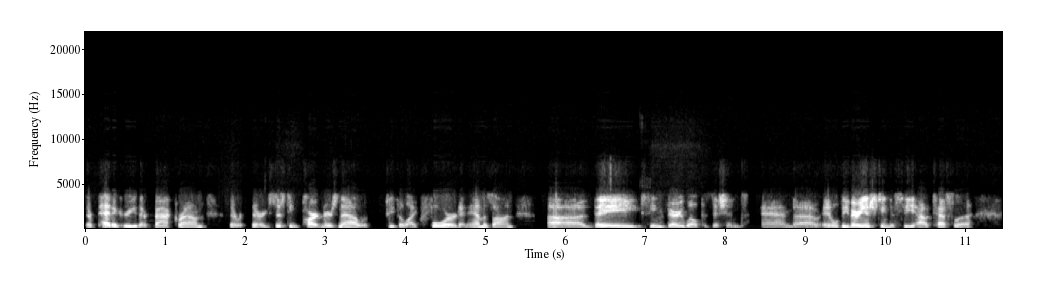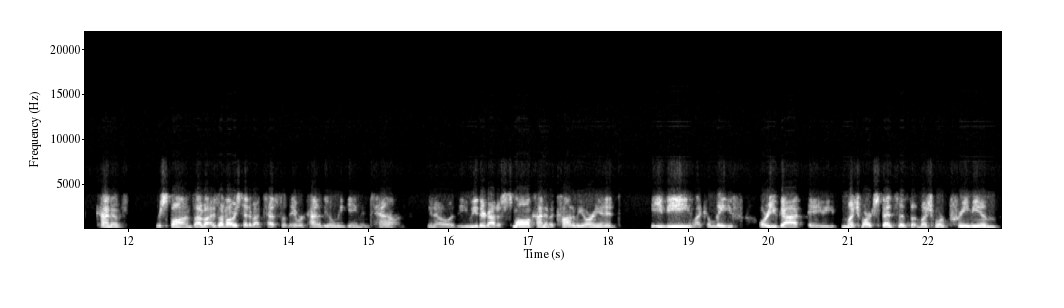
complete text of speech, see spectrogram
their pedigree, their background, their their existing partners now with people like Ford and Amazon. Uh, they seem very well positioned, and uh, it will be very interesting to see how Tesla kind of responds. I've, as I've always said about Tesla, they were kind of the only game in town. You know, you either got a small kind of economy oriented EV like a Leaf, or you got a much more expensive but much more premium,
